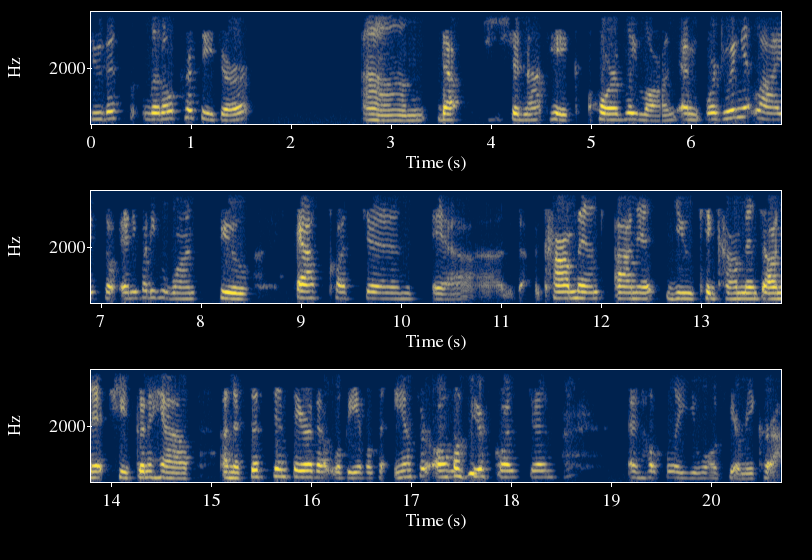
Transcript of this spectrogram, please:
do this little procedure um, that should not take horribly long. And we're doing it live, so anybody who wants to ask questions and comment on it, you can comment on it. She's going to have an assistant there that will be able to answer all of your questions, and hopefully you won't hear me cry.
